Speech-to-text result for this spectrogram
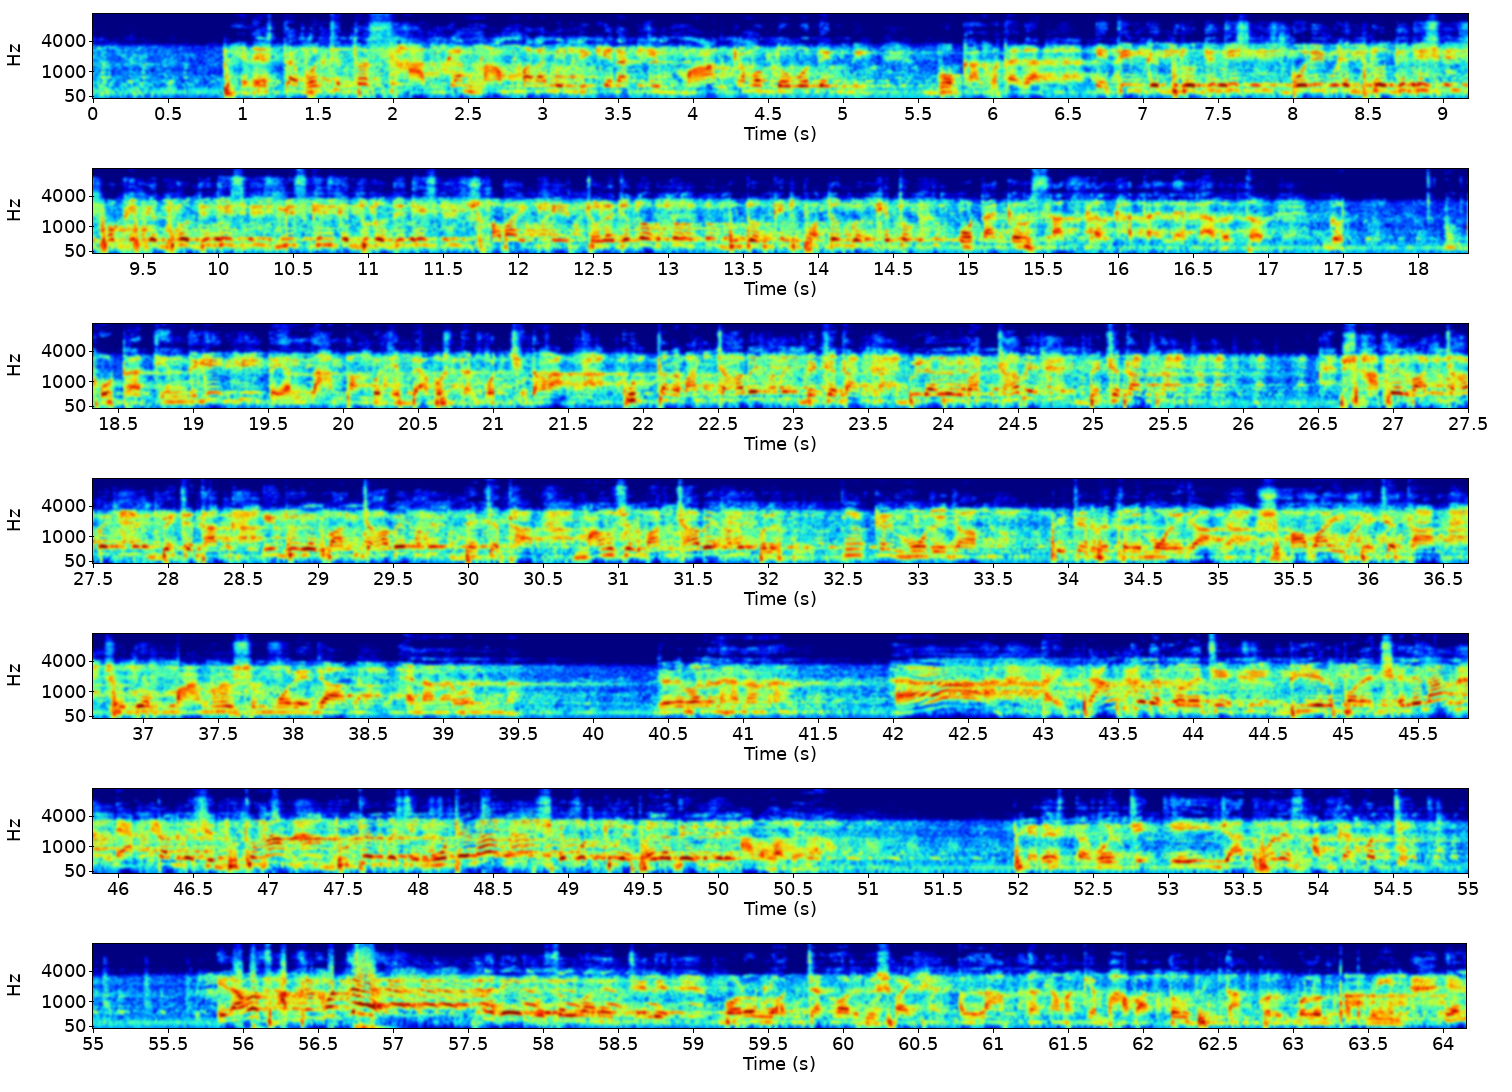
ফেরেস্তা বলছে, তোর সাদকার নাম্বার আমি লিখে রাখছি, মার কেমন দেবো দেখবি? বোকা কোথাকার। এতিমকে দুটো দিতিস, গরিবকে দুটো দিতিস, ফকিরকে দুটো দিতিস, মিসকিনকে দুটো দিতিস, সবাই খেয়ে চলে যেত, দুটো কীট পতঙ্গ খেত, ওটাকেও সাদকার খাতায় লেখা হতো। গোটা জিন্দগি তাই আল্লাহ বলছে, ব্যবস্থা করছি দাঁড়া। কুত্তার বাচ্চা হবে, বেঁচে থাক। বিড়ালের বাচ্চা হবে, বেঁচে থাক। সাপের বাচ্চা হবে, বেঁচে থাক। ইঁদুরের বাচ্চা হবে, বেঁচে থাক। মানুষের বাচ্চা হবে, বলে মরে যাক পেটের ভেতরে মরে যাক সবাই বেঁচে থাক। শুধু মানুষ মরে যাক। হ্যাঁ বলেন না। যদি বলেন হ্যাঁ না হ্যাঁ তাই প্ল্যান করে করেছে। বিয়ের পরে ছেলে না, একটার বেশি দুটো না, দুটোর বেশি মোটে না, সে তুলে ফেলে দে, আর হবে না। ফেরেস্তা বলছে, এই জাত বলে সাদকা করছে। এরা আবার সাদকা করছে? মুসলমানের ছেলে, বড় লজ্জাকর বিষয়। আল্লাহ আপনাকে আমাকে ভাবার তৌফিক দান করুন বলুন, আমিন।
